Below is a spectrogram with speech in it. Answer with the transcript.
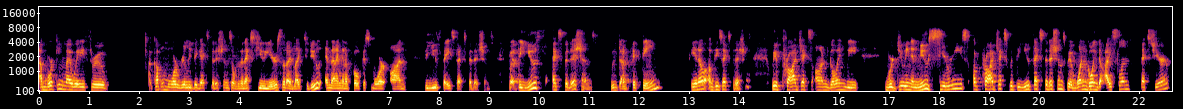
I'm working my way through a couple more really big expeditions over the next few years that I'd like to do, and then I'm going to focus more on the youth-based expeditions. But the youth expeditions, we've done 15, you know, of these expeditions. We have projects ongoing. We we're doing a new series of projects with the youth expeditions. We have one going to Iceland next year.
